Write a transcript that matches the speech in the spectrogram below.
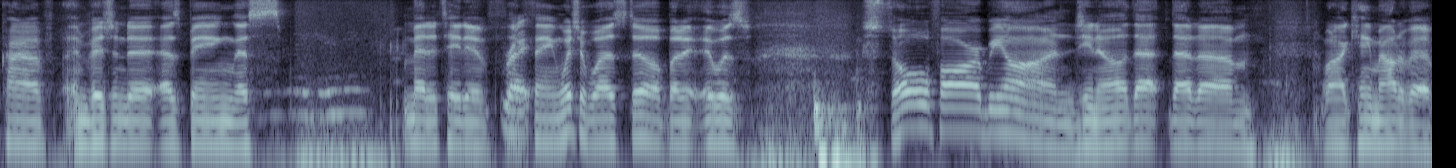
kind of envisioned it as being this meditative like, Right. thing, which it was still, but it, it was so far beyond, you know, that that um when I came out of it,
